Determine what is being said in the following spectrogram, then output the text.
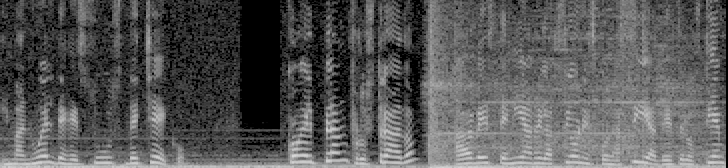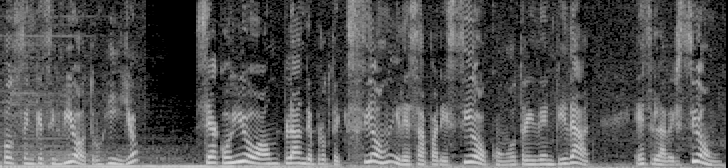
y Manuel de Jesús de Checo. Con el plan frustrado, Aves tenía relaciones con la CIA desde los tiempos en que sirvió a Trujillo, se acogió a un plan de protección y desapareció con otra identidad. Es la versión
